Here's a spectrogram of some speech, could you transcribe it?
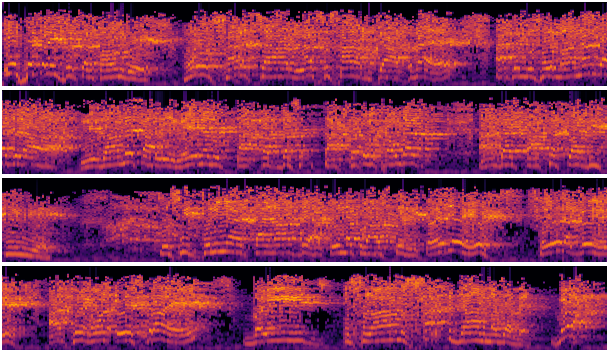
یہ پھر نہیں پھر تڑپاؤ گے ہوں سر چار لکھ صاحب کیا آخر ہے آخر مسلمانوں کا جڑا نظام تعلیم ہے یہاں طاقت دس طاقت وکھاؤں گا آدھا طاقت تاری کی ہے۔ تھی دنیا تعینات کے حکومت واسطے نکلے گے پھر اگے آخر ہوں اس طرح ہے بھائی اسلام سخت جان مذہب ہے۔ بڑا۔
